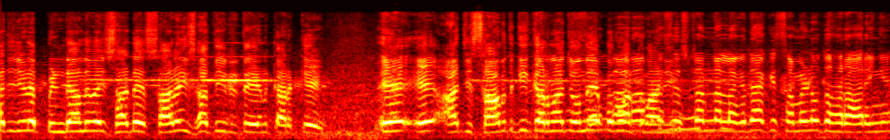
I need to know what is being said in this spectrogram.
ਅੱਜ ਜਿਹੜੇ ਪਿੰਡਾਂ ਦੇ ਵਿੱਚ ਸਾਡੇ ਸਾਰੇ ਹੀ ਸਾਥੀ ਡਿਟੇਨ ਕਰਕੇ ਇਹ ਇਹ ਅੱਜ ਸਾਬਤ ਕੀ ਕਰਨਾ ਚਾਹੁੰਦੇ ਆ ਭਗਵੰਤ ਮਾਨ ਜੀ? ਸਿਸਟਮ ਨਾਲ ਲੱਗਦਾ ਕਿ ਸਮੇਂ ਨੂੰ ਦੁਹਰਾ ਰਹੀਆਂ।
